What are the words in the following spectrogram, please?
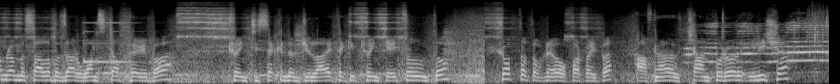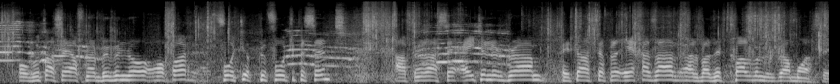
আমরা মশালা বাজার ওয়ান স্টপ ফেরিবা টোয়েন্টি সেকেন্ড অফ জুলাই থেকে টোয়েন্টি এইট পর্যন্ত সবটাতে আপনি অফার পাইবা। আপনার চাঁদপুরের ইলিশা ওগুলো আছে আপনার বিভিন্ন offer forty up to forty percent আপনার আছে এইট হান্ড্রেড গ্রাম এটা আছে আপনার এক হাজার, আর বাজেট টুয়েলভ হান্ড্রেড গ্রামও আছে।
